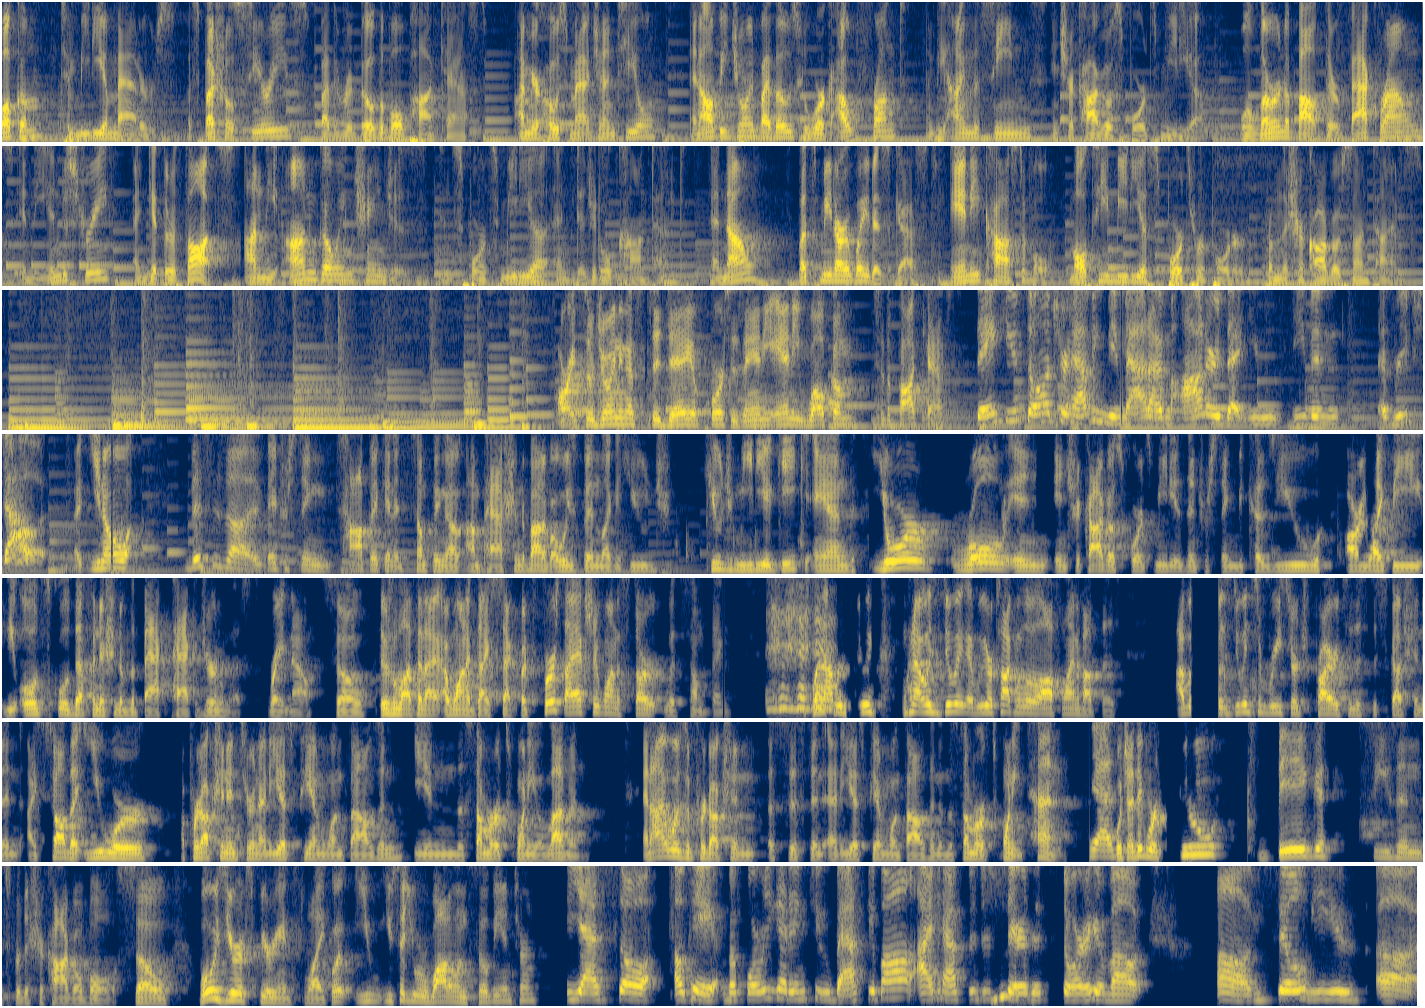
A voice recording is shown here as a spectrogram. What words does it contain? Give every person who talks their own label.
Speaker 1: Welcome to Media Matters, a special series by the Rebuildable Podcast. I'm your host, Matt Gentile, and I'll be joined by those who work out front and behind the scenes in Chicago sports media. We'll learn about their backgrounds in the industry and get their thoughts on the ongoing changes in sports media and digital content. And now, Let's meet our latest guest, Annie Costabile, multimedia sports reporter from the Chicago Sun-Times. Right, so joining us today, of course, is Annie. Annie, welcome to the podcast.
Speaker 2: Thank you so much for having me, Matt. I'm honored that you even have reached out.
Speaker 1: Uh, you know, this is an interesting topic, and it's something I'm passionate about. I've always been like a huge huge media geek and your role in in chicago sports media is interesting because you are like the the old school definition of the backpack journalist right now. So there's a lot that i, I want to dissect but first i actually want to start with something. When i was doing when i was doing we were talking a little offline about this i was, was doing some research prior to this discussion and i saw that you were a production intern at espn 1000 in the summer of 2011 and I was a production assistant at ESPN 1000 in the summer of 2010.
Speaker 2: Yes.
Speaker 1: Which I think were two big seasons for the Chicago Bulls. So, what was your experience like? What you you said you were Waddle and Silvy intern?
Speaker 2: Yes. So, okay, before we get into basketball, I have to just mm-hmm. share this story about um Silvy's uh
